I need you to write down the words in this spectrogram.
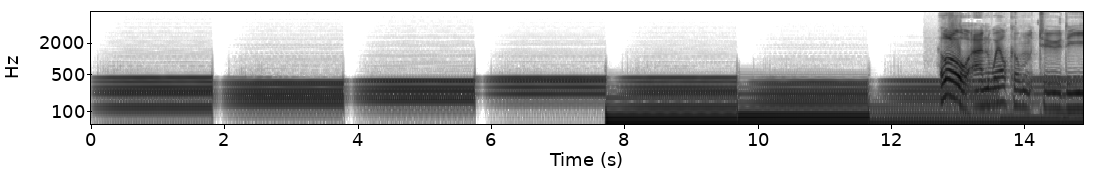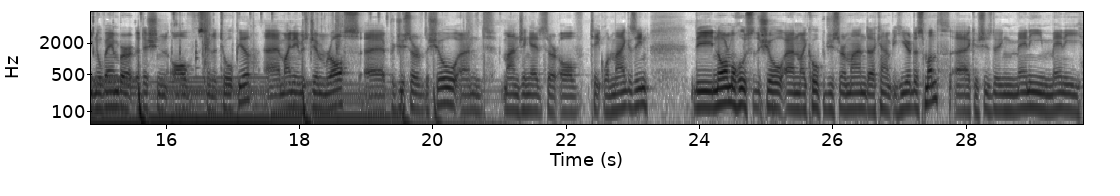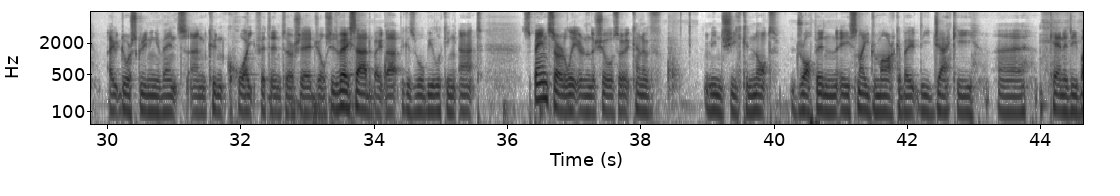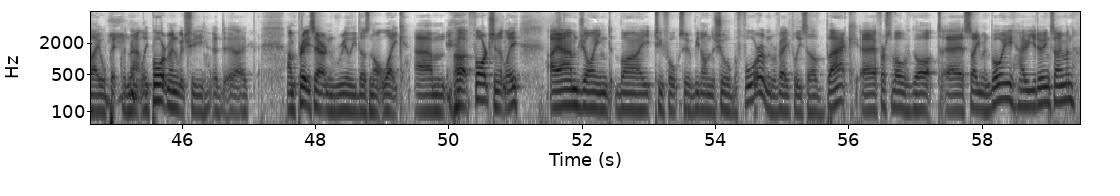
Hello and welcome to the November edition of Cinetopia. Uh, my name is Jim Ross, uh, producer of the show and managing editor of Take One magazine. The normal host of the show and my co-producer Amanda can't be here this month because uh, she's doing many, many outdoor screening events and couldn't quite fit it into her schedule. She's very sad about that because we'll be looking at Spencer later in the show, so it kind of means she cannot drop in a snide remark about the Jackie uh, Kennedy biopic with Natalie Portman, which she, uh, I'm pretty certain, really does not like. Um, but fortunately, I am joined by two folks who have been on the show before, and we're very pleased to have back. Uh, first of all, we've got uh, Simon Bowie. How are you doing, Simon?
